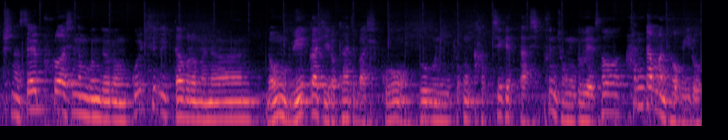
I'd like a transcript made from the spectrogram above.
혹시나 셀프로 하시는 분들은 꿀팁이 있다 그러면은 너무 위에까지 이렇게 하지 마시고 이 부분이 조금 각지겠다 싶은 정도에서 한 단만 더 위로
